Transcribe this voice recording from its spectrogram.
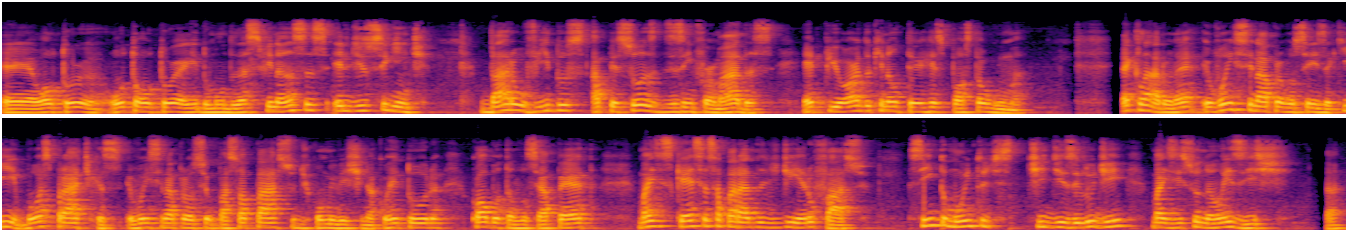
É, o autor, outro autor aí do mundo das finanças, ele diz o seguinte: dar ouvidos a pessoas desinformadas é pior do que não ter resposta alguma. É claro, né? Eu vou ensinar para vocês aqui boas práticas. Eu vou ensinar para você o passo a passo de como investir na corretora, qual botão você aperta, mas esquece essa parada de dinheiro fácil. Sinto muito te desiludir, mas isso não existe, tá?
